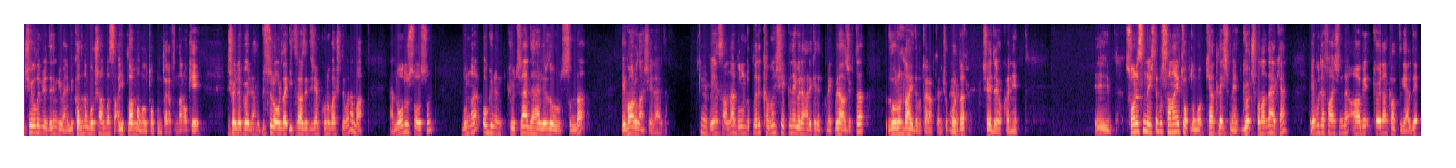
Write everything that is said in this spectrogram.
şey olabilir dediğim gibi hani bir kadının boşanması ayıplanmamalı toplum tarafından. Okey. Şöyle böyle hani bir sürü orada itiraz edeceğim konu başlığı var ama yani ne olursa olsun bunlar o günün kültürel değerleri doğrultusunda e, var olan şeylerdi. Evet. Ve insanlar bulundukları kabın şekline göre hareket etmek birazcık da zorundaydı bu tarafta. Hani çok Evet. orada şey de yok hani e, sonrasında işte bu sanayi toplumu, kentleşme, göç falan derken e, bu defa şimdi abi köyden kalktı geldi.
